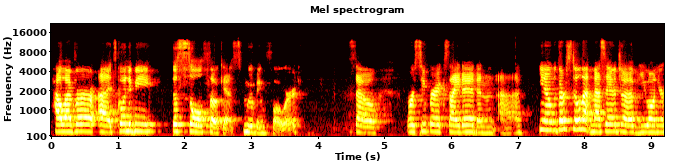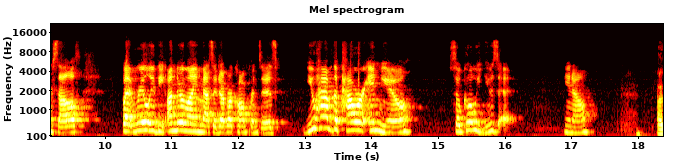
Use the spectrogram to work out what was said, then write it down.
However, uh, it's going to be the sole focus moving forward. So we're super excited, and uh, you know, there's still that message of you on yourself, but really the underlying message of our conference is you have the power in you, so go use it. You know, I,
